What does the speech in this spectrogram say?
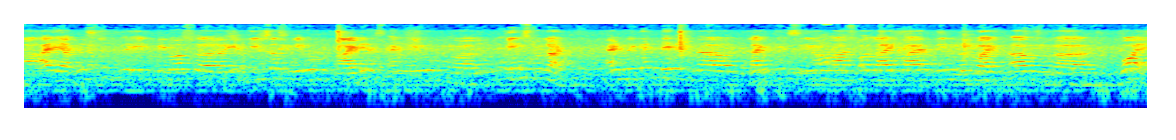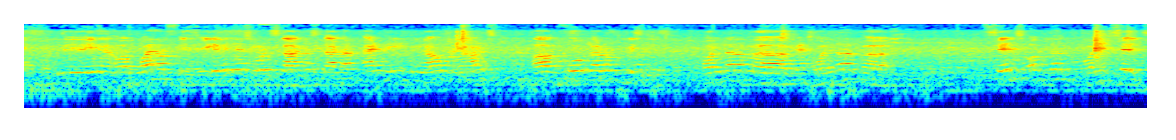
Uh, I appreciate it because uh, it gives us new ideas and new uh, things to learn. And we can take like this Elon Musk or like I have been Mumbai, um, boy, in, a boy of his 11 years old start a startup and he now earns a 4 crore business on the on the sales of the on sales.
